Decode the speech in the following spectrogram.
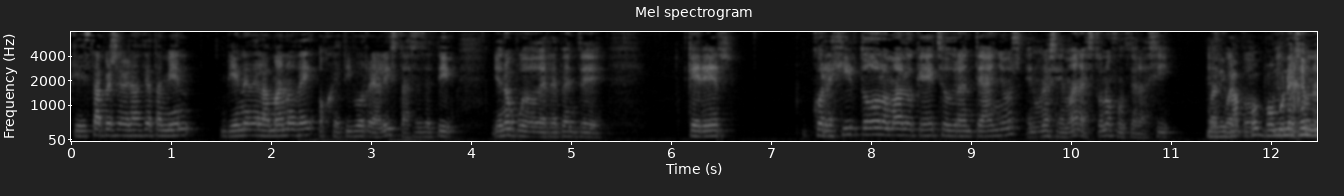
que esta perseverancia también viene de la mano de objetivos realistas. Es decir, yo no puedo de repente querer corregir todo lo malo que he hecho durante años en una semana. Esto no funciona así. Vale, cuerpo- ponme un ejemplo,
